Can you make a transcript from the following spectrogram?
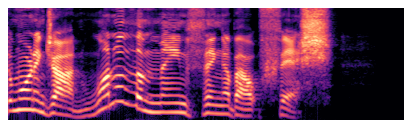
Good morning, John. One of the main thing about fish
